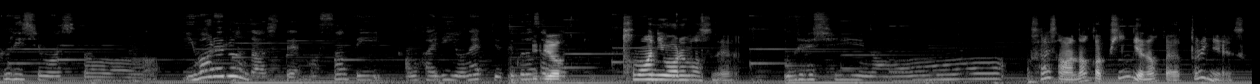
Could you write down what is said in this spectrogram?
くりしました言われるんだしてマッサンっていいあの入りいいよねって言ってくださいやるたまに言われますね。嬉しいなーさやさんはなんかピンでなんかやったらいいんじゃないですか？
